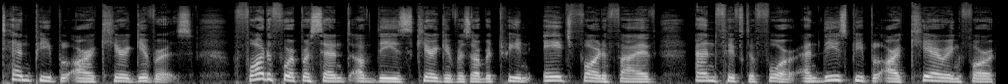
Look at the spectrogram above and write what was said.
10 people are caregivers. 44% of these caregivers are between age 45 and 54, and these people are caring for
